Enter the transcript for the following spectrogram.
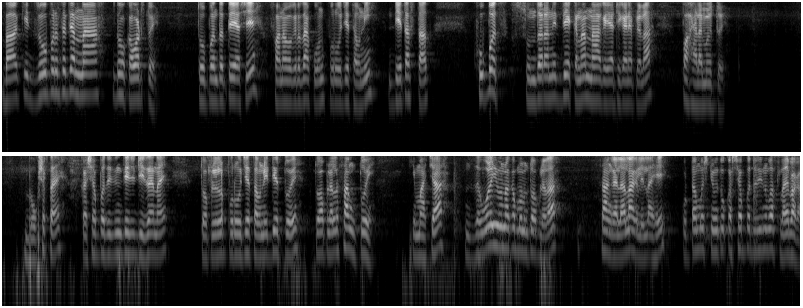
बघा की जोपर्यंत त्यांना धोका वाटतोय तोपर्यंत ते असे फाना वगैरे दाखवून पूर्व चेतावणी देत असतात. खूपच सुंदर आणि देखणा नाग या ठिकाणी आपल्याला पाहायला मिळतोय. बघू शकताय कशा पद्धतीने त्याची डिझाईन आहे. तो आपल्याला पूर्व चेतावणी देतोय. तो आपल्याला सांगतोय की माझ्या जवळ येऊ नका म्हणून तो आपल्याला सांगायला लागलेला आहे. कुठं मशनीवर तो कशा पद्धतीने बसला आहे बघा.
